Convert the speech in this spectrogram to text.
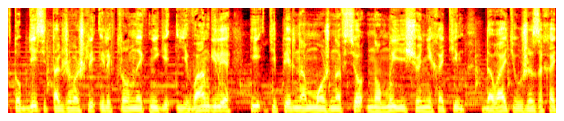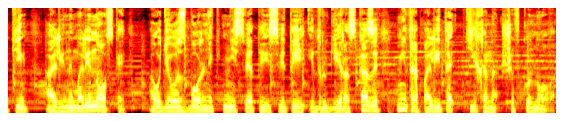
В топ-10 также вошли электронные книги Евангелия и «Теперь нам можно все, но мы еще не хотим. Давайте уже захотим» Алины Малиновской, аудиосборник «Не святые святые» и другие рассказы митрополита Тихона Шевкунова.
